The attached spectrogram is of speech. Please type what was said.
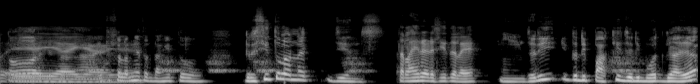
Anak motor iya, gitu. iya, Nah, iya. itu iya. filmnya tentang itu. Dari situlah naik jeans. terlahir dari situ lah ya. Hmm, jadi itu dipakai jadi buat gaya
